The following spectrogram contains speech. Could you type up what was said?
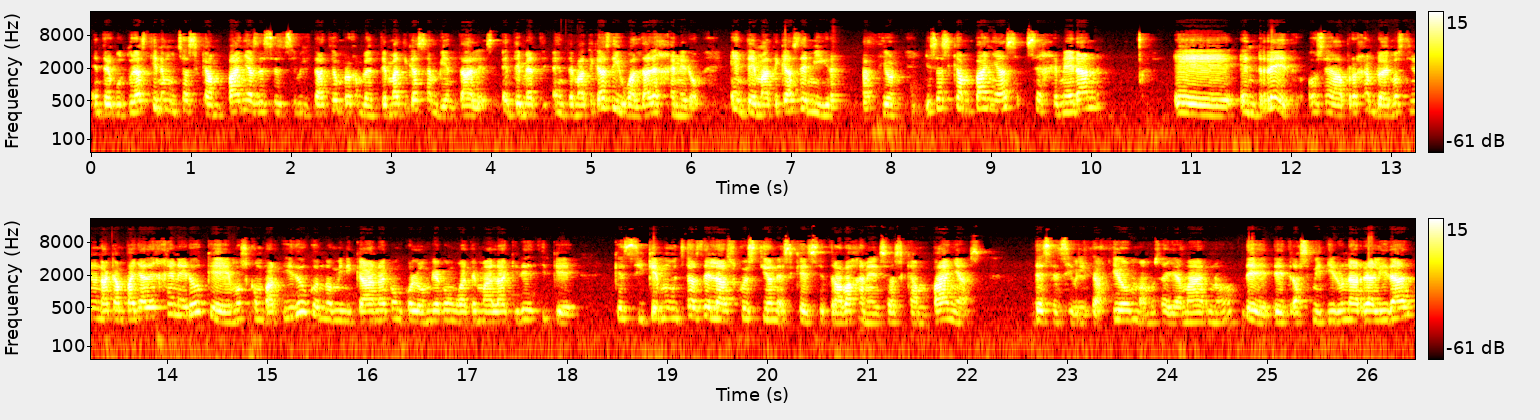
entre Culturas tiene muchas campañas de sensibilización, por ejemplo, en temáticas ambientales, en, temáticas de igualdad de género, en temáticas de migración. Y esas campañas se generan eh, en red. O sea, por ejemplo, hemos tenido una campaña de género que hemos compartido con Dominicana, con Colombia, con Guatemala. Quiere decir que, que sí que muchas de las cuestiones que se trabajan en esas campañas de sensibilización, vamos a llamar, ¿no? de, de transmitir una realidad,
